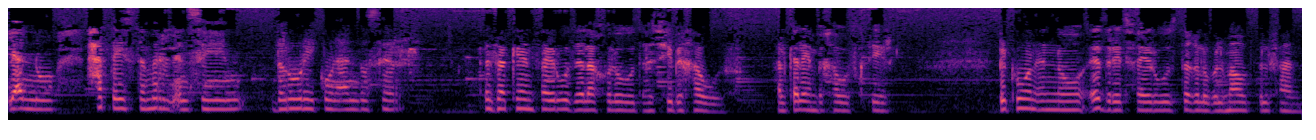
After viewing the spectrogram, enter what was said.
لأنه حتى يستمر الإنسان ضروري يكون عنده سر. إذا كان فيروز لها خلود هالشي بخوف. هالكلام بخوف كتير بيكون إنه قدرت فيروز تغلب الموت بالفن.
